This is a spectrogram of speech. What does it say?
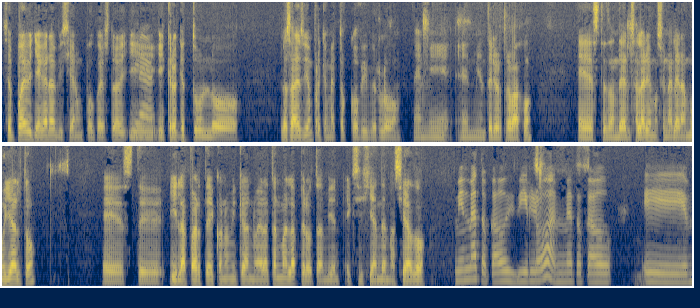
se puede llegar a viciar un poco esto y, creo que tú lo, lo, sabes bien porque me tocó vivirlo en mi, en mi anterior trabajo, este, donde el salario emocional era muy alto este, y la parte económica no era tan mala, pero también exigían demasiado también me ha tocado vivirlo, a mí me ha tocado eh,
